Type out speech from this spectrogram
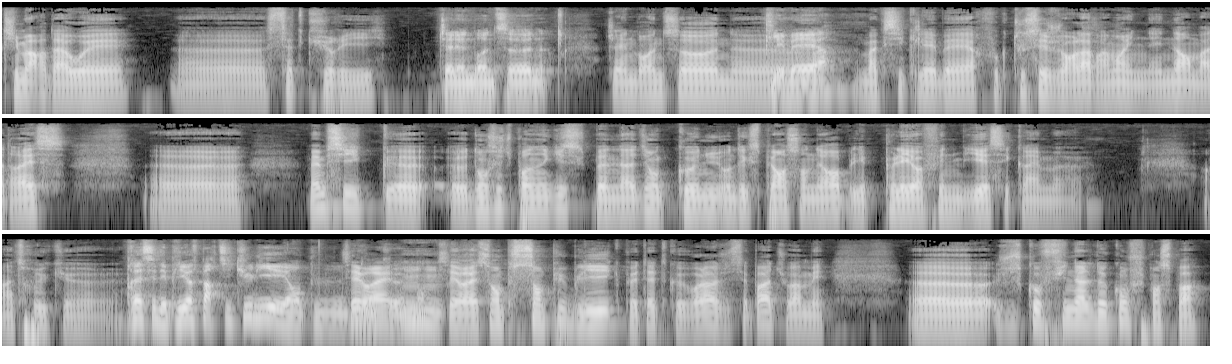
Tim Hardaway, euh, Seth Curry, Jalen Brunson. Jalen Brunson, euh, Kleber. Maxi Kleber, faut que tous ces joueurs-là vraiment aient une énorme adresse. Euh, même si euh, euh, Doncic, Porzingis, Ben l'a dit, ont connu, ont d'expérience en Europe, les playoffs NBA, c'est quand même euh, un truc. euh, Après, c'est des playoffs particuliers en plus. C'est vrai, euh. Mhm. c'est vrai, sans, sans public, peut-être que voilà, je sais pas, tu vois, mais euh, jusqu'au final de conf, je pense pas.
